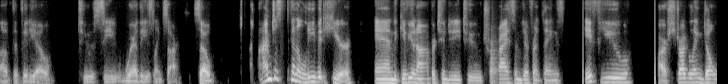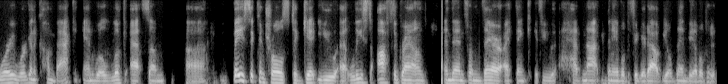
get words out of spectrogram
of the video to see where these links are. So I'm just going to leave it here and give you an opportunity to try some different things. If you are struggling, don't worry, we're going to come back and we'll look at some uh, basic controls to get you at least off the ground. And then from there, I think if you had not been able to figure it out, you'll then be able to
